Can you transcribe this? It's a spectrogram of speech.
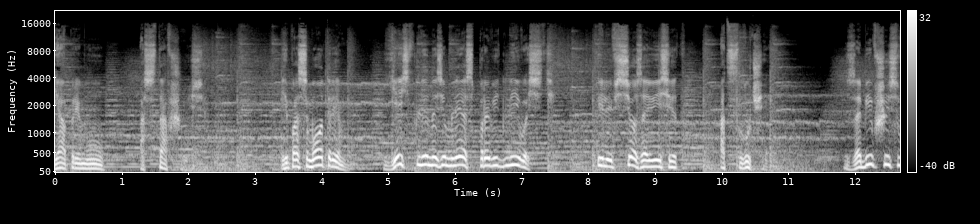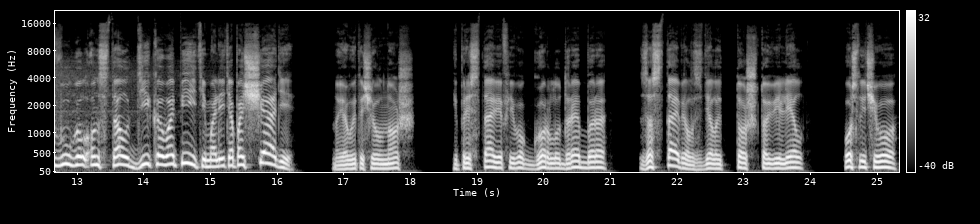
Я приму оставшуюся. И посмотрим, есть ли на земле справедливость или все зависит от случая. Забившись в угол, он стал дико вопить и молить о пощаде. Но я вытащил нож и, приставив его к горлу Дреббера, заставил сделать то, что велел, после чего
